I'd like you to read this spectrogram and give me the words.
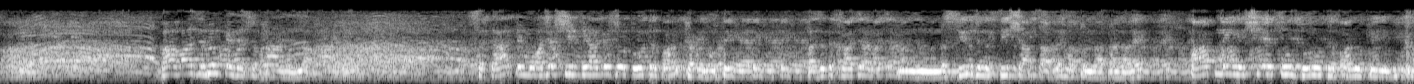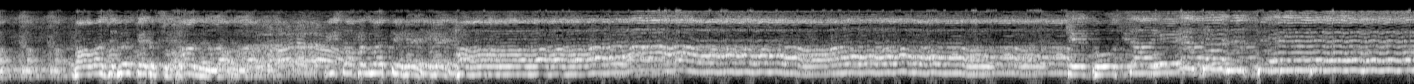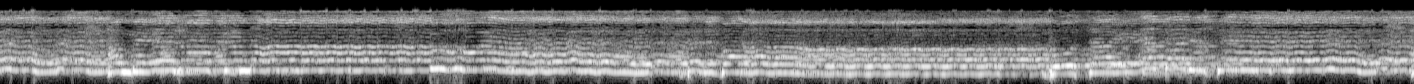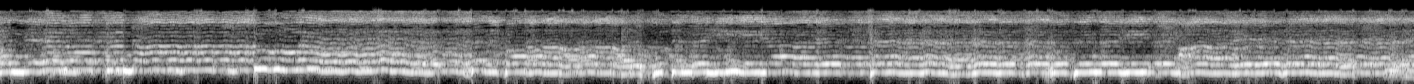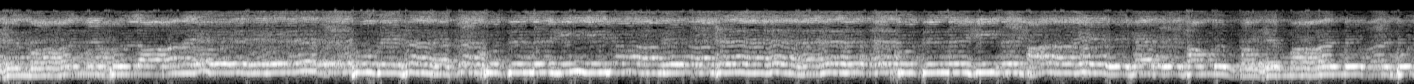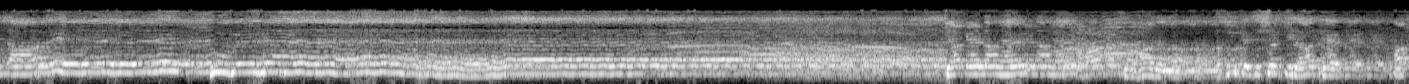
باواز ملک کہہ دے سبحان اللہ. سرکار کے معجب شیر کے آگے جو دو دربان کھڑے ہوتے ہیں حضرت خواجہ نصیر الدین نصیر شاہ صاحب رحمت اللہ تعالیٰ ہے آپ نے یہ شعر ان دونوں دربانوں کے لیے لکھا. بابا کہہ دے سبحان اللہ. تیسرا فرماتے ہیں ہاں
